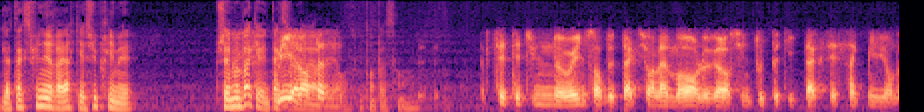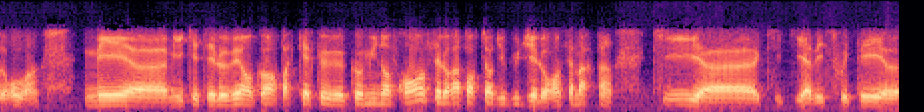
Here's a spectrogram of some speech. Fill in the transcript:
la taxe funéraire qui est supprimée. Je ne sais même pas qu'il y a une taxe oui, funéraire. Alors ça, c'était une, sorte de taxe sur la mort. Levée, alors c'est une toute petite taxe, c'est 5 millions d'euros, hein, mais, euh, mais qui était levée encore par quelques communes en France. C'est le rapporteur du budget, Laurent Saint-Martin, qui, euh, qui, qui, avait souhaité euh,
